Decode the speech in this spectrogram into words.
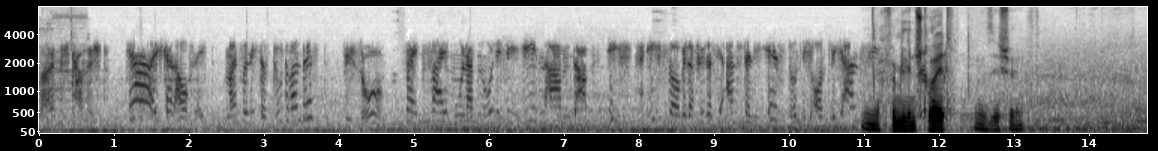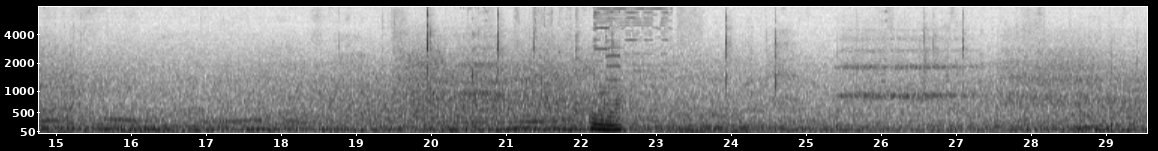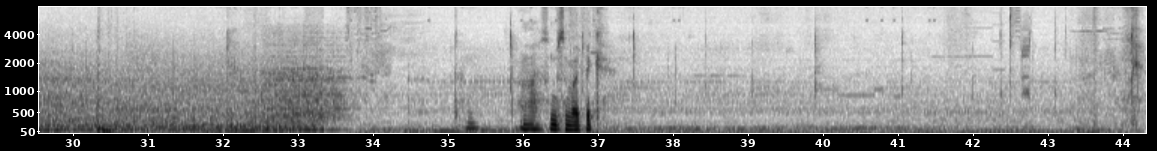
Nein, ich kann nicht. Tja, ich kann auch nicht. Meinst du nicht, dass du dran bist? Wieso? Seit zwei Monaten hole ich sie jeden Abend ab. Ich, ich sorge dafür, dass sie anständig isst und sich ordentlich anzieht. Familienstreit. Sehr schön. Ja. Dann, ah, ist ein bisschen weit weg.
